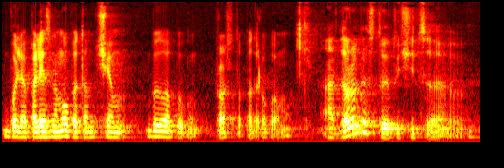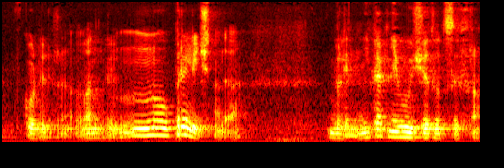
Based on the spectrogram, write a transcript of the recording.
более полезным опытом, чем было бы просто по-другому. А дорого стоит учиться колледже в Англии? Ну, прилично, да. Блин, никак не выучу эту цифру.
